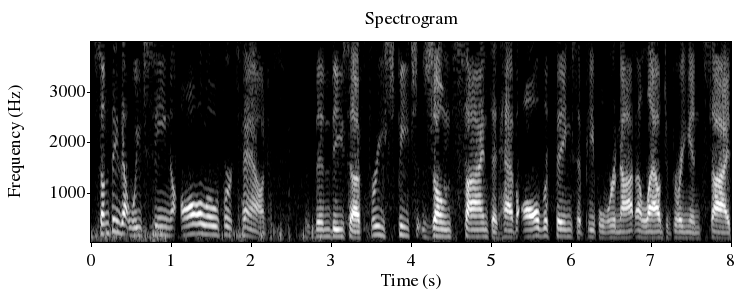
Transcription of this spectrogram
something that we've seen all over town been these uh, free speech zone signs that have all the things that people were not allowed to bring inside.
